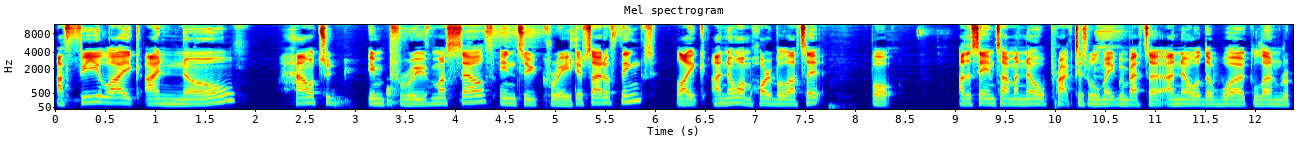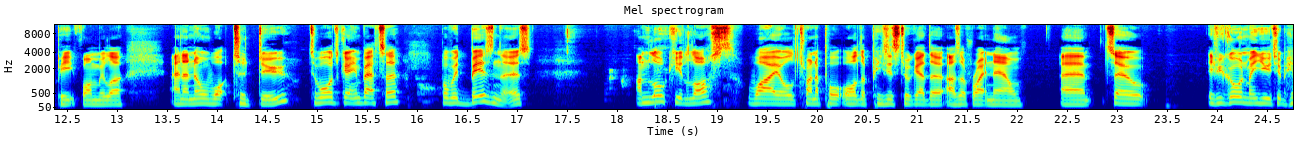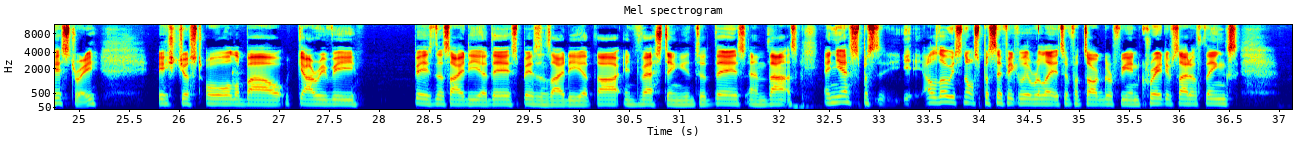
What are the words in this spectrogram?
I feel like I know how to improve myself into creative side of things. Like I know I'm horrible at it, but at the same time, I know practice will make me better. I know the work, learn, repeat formula, and I know what to do towards getting better. But with business, I'm low lost while trying to put all the pieces together as of right now. Um, so if you go in my YouTube history, it's just all about Gary Vee, business idea this, business idea that, investing into this and that. And yes, spec- although it's not specifically related to photography and creative side of things,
